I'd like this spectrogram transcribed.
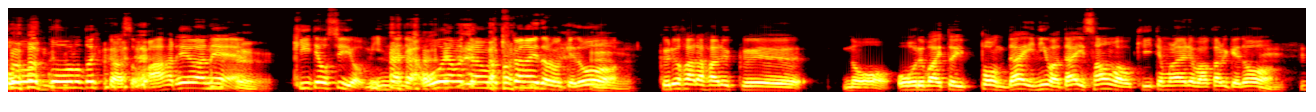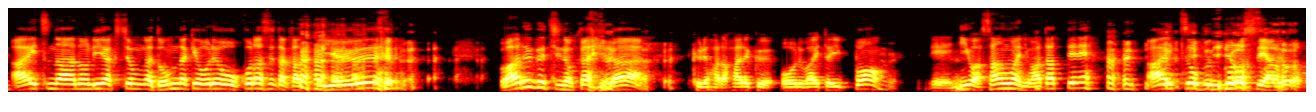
高校の時からそう。あれはね、聞いてほしいよ、みんなに。大山ちゃんは聞かないだろうけうど、ん。黒原春くのオールバイト一本第2話、第3話を聞いてもらえればわかるけど、うんあいつのあのリアクションがどんだけ俺を怒らせたかっていう、悪口の回が、黒原春くオールバイト一本、えー2話、3話にわたってね、あいつをぶっ殺してやると。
